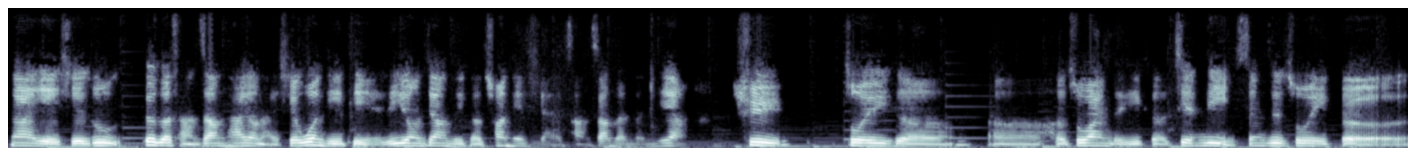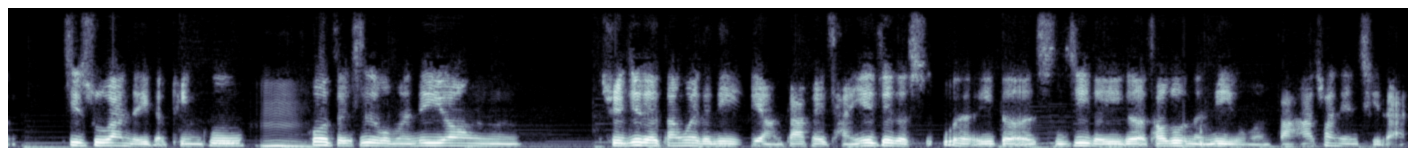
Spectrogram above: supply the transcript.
那也协助各个厂商，它有哪些问题点，利用这样的一个串联起来厂商的能量，去做一个呃合作案的一个建立，甚至做一个。技术案的一个评估，嗯，或者是我们利用学界的单位的力量，搭配产业界的实为了一个实际的一个操作能力，我们把它串联起来，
